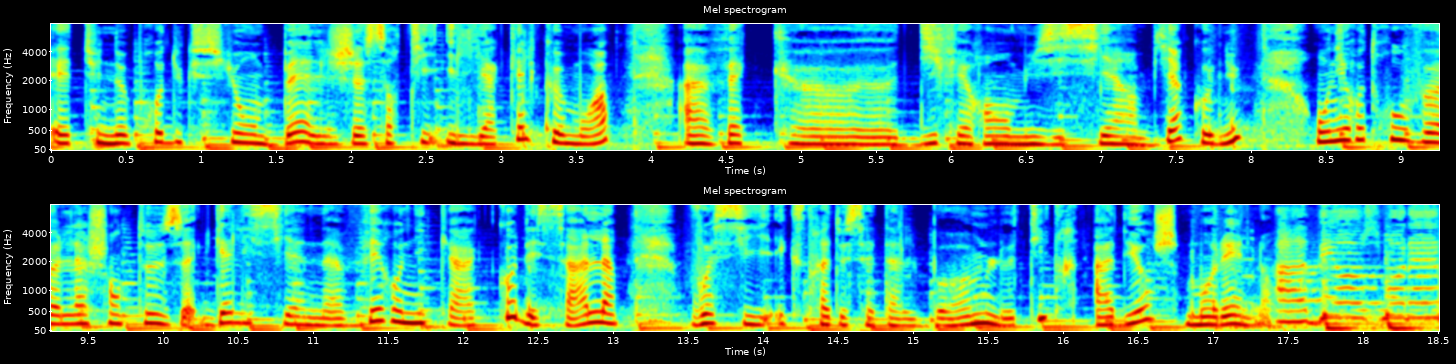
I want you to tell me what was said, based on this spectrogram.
Est une production belge sortie il y a quelques mois avec euh, différents musiciens bien connus. On y retrouve la chanteuse galicienne Veronica Codesal. Voici extrait de cet album, le titre Adios Moreno. Adios Moreno,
